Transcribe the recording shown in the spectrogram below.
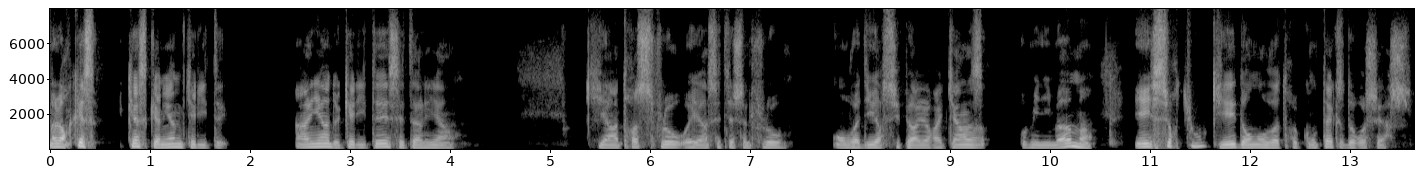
Alors qu'est-ce qu'un lien de qualité? Un lien de qualité, c'est un lien qui a un Trustflow et un citation flow, on va dire supérieur à 15 minimum et surtout qui est dans votre contexte de recherche,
